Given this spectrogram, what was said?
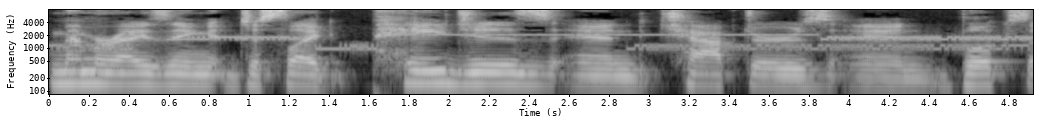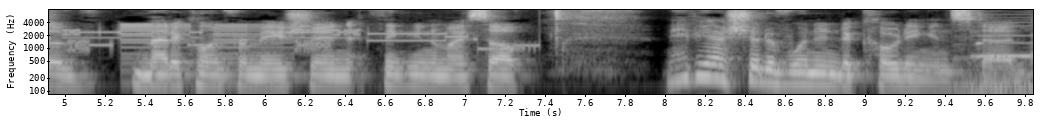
memorizing just like pages and chapters and books of medical information, thinking to myself, maybe I should have went into coding instead.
